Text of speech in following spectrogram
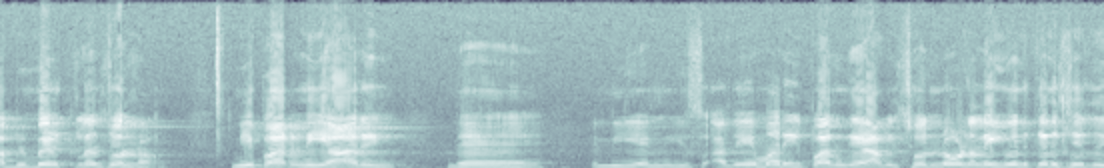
அபிமேற்கலன்னு சொல்கிறான் நீ பாரு நீ யார்? இந்த நீ நீ அதே மாதிரி பாருங்க அவன் சொன்ன உடனே இவனுக்கு என்ன செய்யுது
